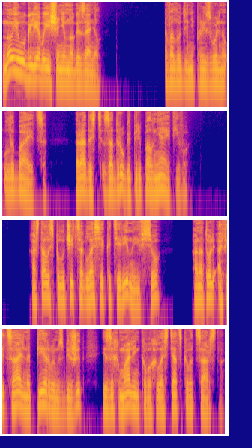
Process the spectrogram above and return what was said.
Ну и у Глеба еще немного занял». Володя непроизвольно улыбается. Радость за друга переполняет его. Осталось получить согласие Катерины, и все — Анатоль официально первым сбежит из их маленького холостяцкого царства.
